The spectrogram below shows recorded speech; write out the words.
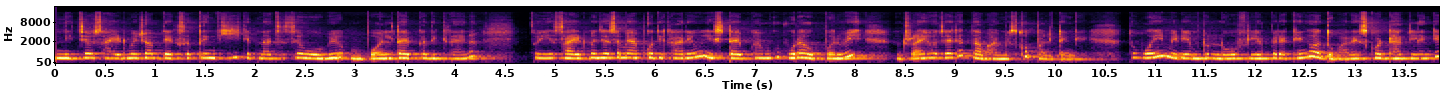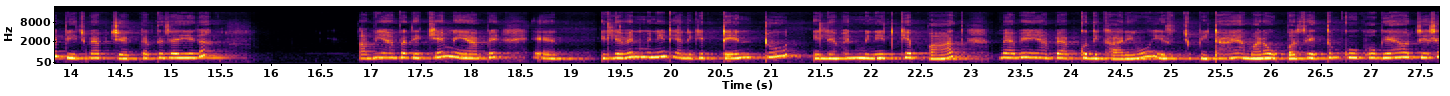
नीचे साइड में जो आप देख सकते हैं, घी कितना अच्छे से वो भी बॉयल टाइप का दिख रहा है ना। तो ये साइड में जैसे मैं आपको दिखा रही हूँ, इस टाइप का हमको पूरा ऊपर भी ड्राई हो जाएगा, तब हम इसको पलटेंगे। तो वही मीडियम टू लो फ्लेम पे रखेंगे और दोबारा इसको ढक लेंगे। बीच में आप चेक करते जाइएगा। अभी यहाँ पर देखिए, मैं यहाँ पे इलेवन मिनट यानी कि टेन टू इलेवन मिनट के बाद मैं अभी यहाँ पे आपको दिखा रही हूँ। इस जो पीठा है हमारा ऊपर से एकदम कुक हो गया है और जैसे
